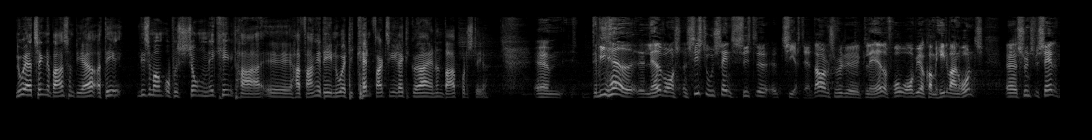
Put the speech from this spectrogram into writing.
Nu er tingene bare, som de er, og det er ligesom om oppositionen ikke helt har, øh, har fanget det endnu, at de kan faktisk ikke rigtig gøre andet end bare at protestere. Øhm, da vi havde lavet vores øh, sidste udsendelse sidste øh, tirsdag, der var vi selvfølgelig glade og fro over, at vi har kommet hele vejen rundt, øh, synes vi selv.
